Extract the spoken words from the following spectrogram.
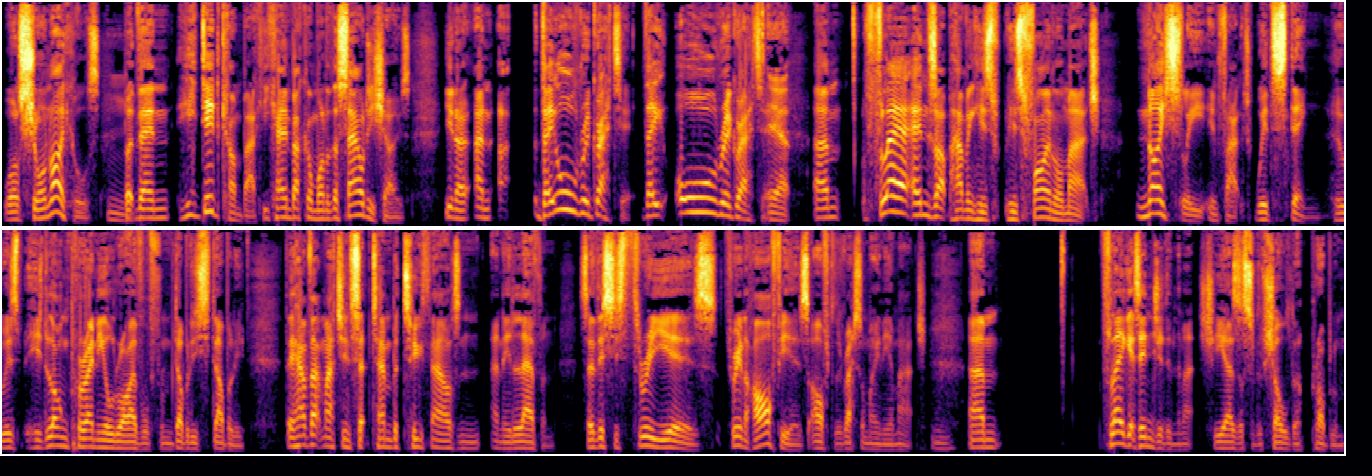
was Shawn Michaels, Hmm. but then he did come back. He came back on one of the Saudi shows, you know, and uh, they all regret it. They all regret it. Yeah. Um, Flair ends up having his his final match nicely, in fact, with Sting, who is his long perennial rival from WCW. They have that match in September 2011. So this is three years, three and a half years after the WrestleMania match. Um, Flair gets injured in the match. He has a sort of shoulder problem.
